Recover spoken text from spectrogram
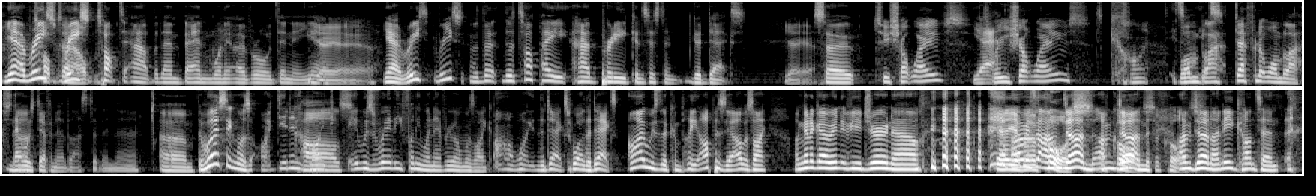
Yeah, Reese topped Reese out. topped it out, but then Ben won it overall, didn't he? Yeah, Yeah. yeah, yeah, Yeah, Reese Reese the, the top eight had pretty consistent good decks. yeah, yeah. So Two shockwaves. Yeah. three shockwaves. it's kind it's One blast, definite one blast. That was definitely a blaster in there. um, The worst thing was I didn't Cars. like. It was really funny when everyone was like, "Oh, what are the decks? What are the decks?" I was the complete opposite. I was like, "I'm gonna go interview Drew now." Yeah, yeah, I was like, I'm done. I'm course, done. course. I'm done. I need content.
